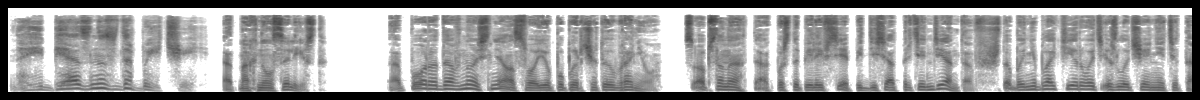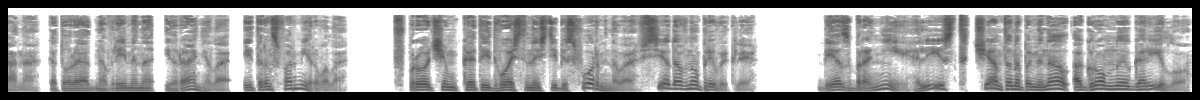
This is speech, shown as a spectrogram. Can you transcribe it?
«Да и бездна с добычей», — отмахнулся лист. Опора давно снял свою пупырчатую броню. Собственно, так поступили все 50 претендентов, чтобы не блокировать излучение Титана, которое одновременно и ранило, и трансформировало. Впрочем, к этой двойственности бесформенного все давно привыкли. Без брони лист чем-то напоминал огромную гориллу,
